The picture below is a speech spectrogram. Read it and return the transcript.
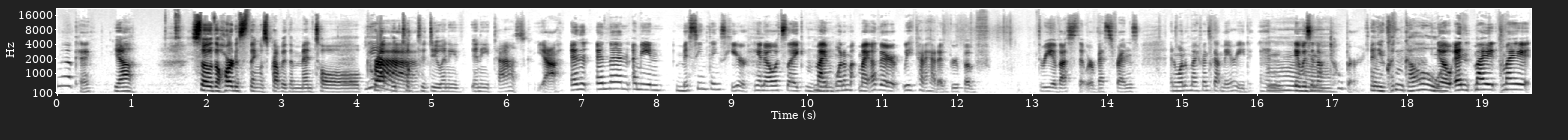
eh, okay, yeah. So the hardest thing was probably the mental prep it took to do any any task. yeah. And and then I mean, missing things here. You know, it's like my mm-hmm. one of my, my other. We kind of had a group of three of us that were best friends, and one of my friends got married, and it was in mm. October, And you couldn't go. No, and my my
